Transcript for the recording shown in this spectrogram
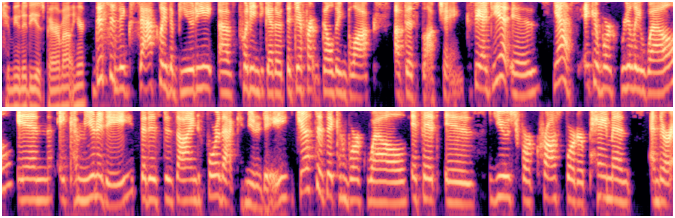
community is paramount here? This is exactly the beauty of putting together the different building blocks of this blockchain. Because the idea is, yes, it can work really well in a community that is designed for that community, just as it can work well if it is used for cross border payments and there are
